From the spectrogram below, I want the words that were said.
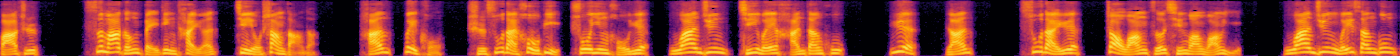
拔之。司马耿北定太原，尽有上党的。韩魏恐，使苏代后壁说殷侯曰：“武安君即为邯郸乎？”曰：“然。”苏代曰：“赵王则秦王亡矣。武安君为三公，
